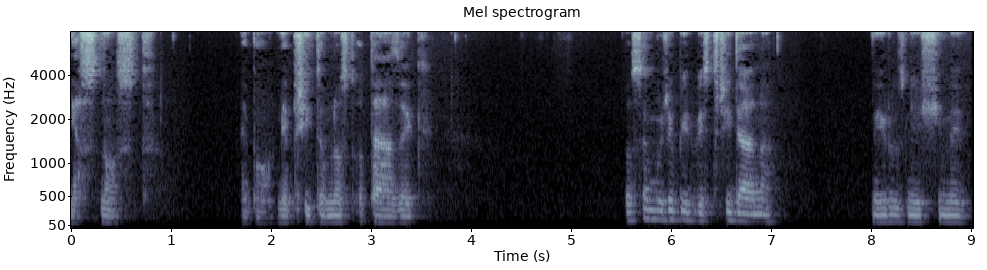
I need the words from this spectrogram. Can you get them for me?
jasnost nebo nepřítomnost otázek, to se může být vystřídána nejrůznějšími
